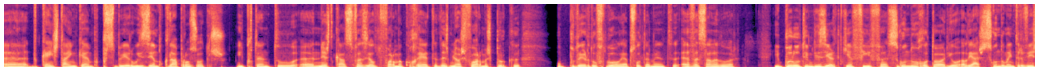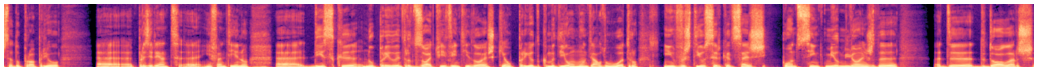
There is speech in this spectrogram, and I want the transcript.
uh, de quem está em campo perceber o exemplo que dá para os outros. E portanto, uh, neste caso, fazê-lo de forma correta, das melhores formas, porque o poder do futebol é absolutamente avassalador. E por último, dizer-te que a FIFA, segundo um relatório, aliás, segundo uma entrevista do próprio uh, presidente uh, Infantino, uh, disse que no período entre 18 e 22, que é o período que mediu um Mundial do outro, investiu cerca de 6,5 mil milhões de, de, de dólares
